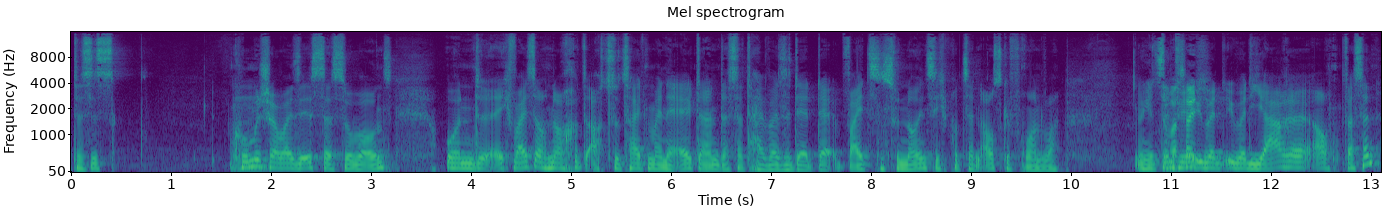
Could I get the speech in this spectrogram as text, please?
Das ist, komischerweise ist das so bei uns. Und ich weiß auch noch, auch zu Zeiten meiner Eltern, dass da teilweise der, der Weizen zu 90 Prozent ausgefroren war. Und jetzt so, sind wir über, über die Jahre auch, was denn?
